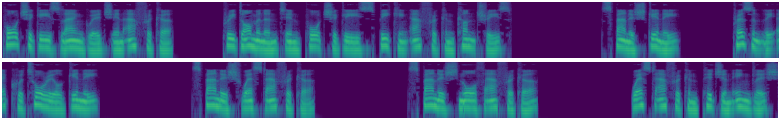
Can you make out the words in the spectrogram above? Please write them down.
Portuguese language in Africa predominant in Portuguese-speaking African countries Spanish Guinea presently Equatorial Guinea Spanish West Africa Spanish North Africa West African Pidgin English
